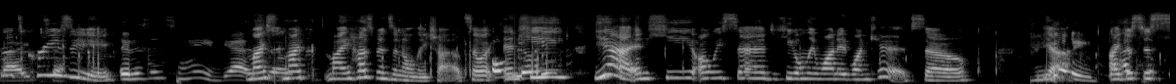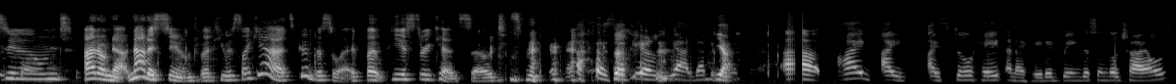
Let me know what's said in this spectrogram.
that's right? So crazy. it is insane. Yeah. my so- my my husband's an only child so Oh, and really? he yeah and he always said he only wanted one kid so yeah, really, i just so assumed i don't know not assumed but he was like yeah it's good this way but he has three kids so it doesn't matter so clearly, yeah, Yeah. Uh, I, I, I still hate, and I hated being the single child.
